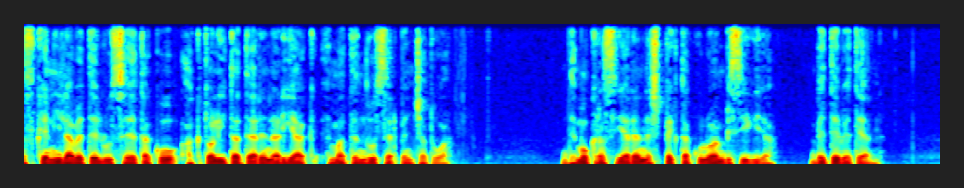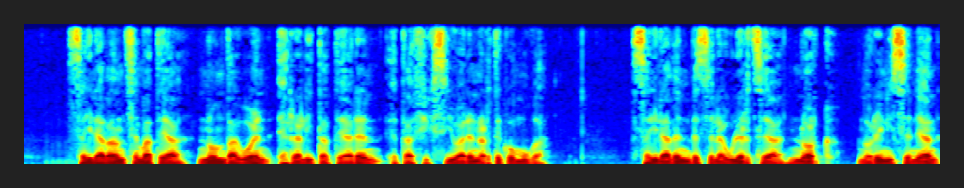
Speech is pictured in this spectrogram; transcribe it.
Azken hilabete luzeetako aktualitatearen ariak ematen du zer pentsatua. Demokraziaren espektakuloan bizigira, bete-betean. Zaila da antzematea non dagoen errealitatearen eta fikzioaren arteko muga. Zaila den bezala ulertzea nork, noren izenean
